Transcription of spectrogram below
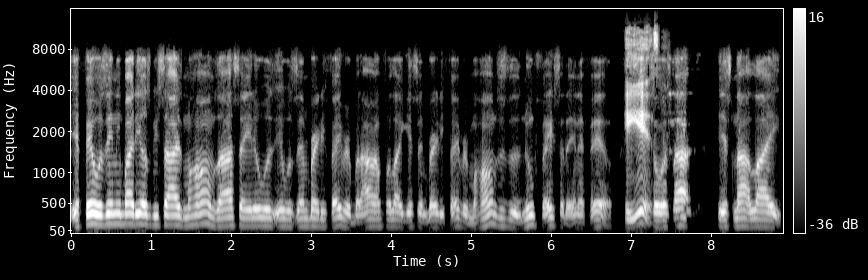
if it was anybody else besides Mahomes, I'd say it was it was in Brady's favor, but I don't feel like it's in Brady's favor. Mahomes is the new face of the NFL. He is. So it's not it's not like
